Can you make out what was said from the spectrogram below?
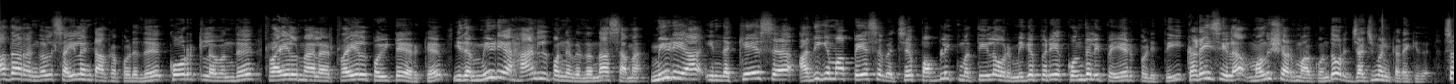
ஆதாரங்கள் சைலண்ட் ஆக்கப்படுது. கோர்ட்ல வந்து ட்ரையல் மேல ட்ரையல் போயிட்டே இருக்கு. இதை மீடியா ஹேண்டில் பண்ண விதம் தான் செம. மீடியா இந்த கேஸை அதிகமா பேச வச்சு பப்ளிக் மத்தியில ஒரு மிகப்பெரிய கொந்தளிப்பை ஏற்படுத்தி கடைசியில மனு சர்மாக்கு வந்து ஒரு ஜட்மெண்ட் கிடைக்குது. ஸோ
